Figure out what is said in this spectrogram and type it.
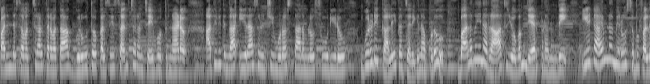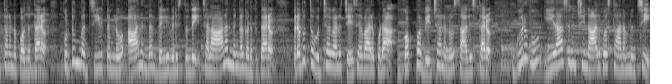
పన్నెండు సంవత్సరాల తర్వాత గురువుతో కలిసి సంచారం చేయబోతున్నాడు. అదేవిధంగా ఈ రాశి నుంచి మూడో స్థానంలో సూర్యుడు గురుడి కలయిక జరిగినప్పుడు బలమైన రాజయోగం ఏర్పడనుంది. ఈ టైంలో మీరు శుభ ఫలితాలను పొందుతారు. కుటుంబ జీవితంలో ఆనందం వెల్లివిరుస్తుంది. చాలా ఆనందంగా గడుపుతారు. ప్రభుత్వ ఉద్యోగాలు చేసేవారు కూడా గొప్ప విజయాలను సాధిస్తారు. గురువు ఈ రాశి నుంచి నాలుగో స్థానం నుంచి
